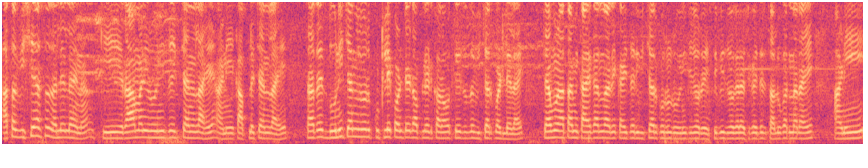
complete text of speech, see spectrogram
आता विषय असा झालेला आहे ना की राम आणि रोहिणीचं एक चॅनल आहे आणि एक आपलं चॅनल आहे. तर आता दोन्ही चॅनलवर कुठले कॉन्टेंट अपलोड करावं तेच आता विचार पडलेला आहे. त्यामुळे आता आम्ही काय करणार आहे काहीतरी विचार करून रोहिणीच्या जो रेसिपीज वगैरे असे काहीतरी चालू करणार आहे. आणि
